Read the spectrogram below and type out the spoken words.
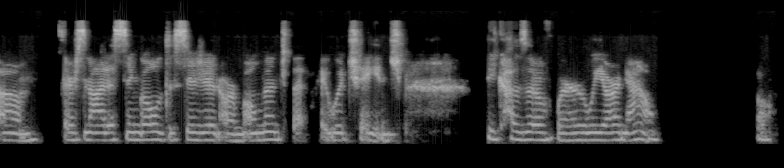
Um, there's not a single decision or moment that I would change because of where we are now. Oh.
